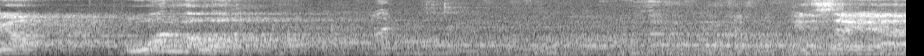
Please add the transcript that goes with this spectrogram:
got one more. It's a, uh,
